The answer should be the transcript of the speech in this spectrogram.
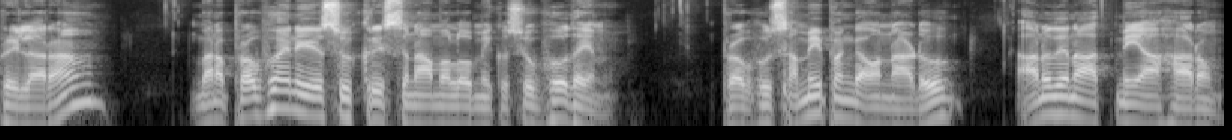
ప్రిలారా మన ప్రభు అయిన యేసుక్రీస్తు నామలో మీకు శుభోదయం. ప్రభు సమీపంగా ఉన్నాడు. అనుదిన ఆత్మీయ ఆహారం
